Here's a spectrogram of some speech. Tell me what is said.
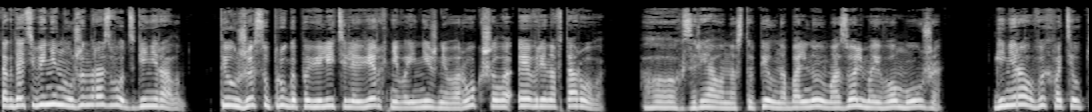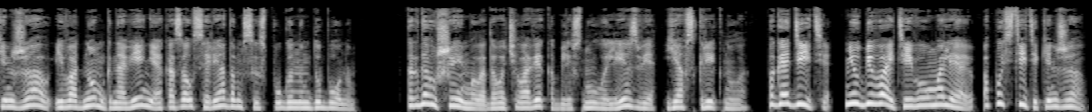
«Тогда тебе не нужен развод с генералом. Ты уже супруга повелителя Верхнего и Нижнего Рокшила Эврина II. Ох, зря он наступил на больную мозоль моего мужа. Генерал выхватил кинжал и в одно мгновение оказался рядом с испуганным дубоном. Когда у шеи молодого человека блеснуло лезвие, я вскрикнула. «Погодите! Не убивайте его, умоляю! Опустите кинжал!»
